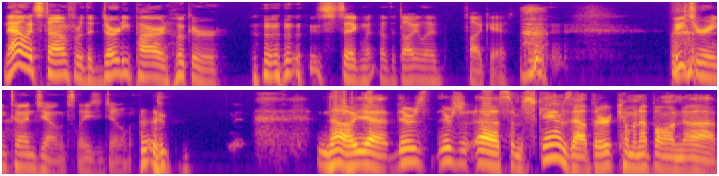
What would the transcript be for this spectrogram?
Now it's time for the dirty pirate hooker segment of the Talking Lead podcast, featuring Ton Jones, ladies and gentlemen. No, yeah, there's there's uh, some scams out there coming up on uh,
